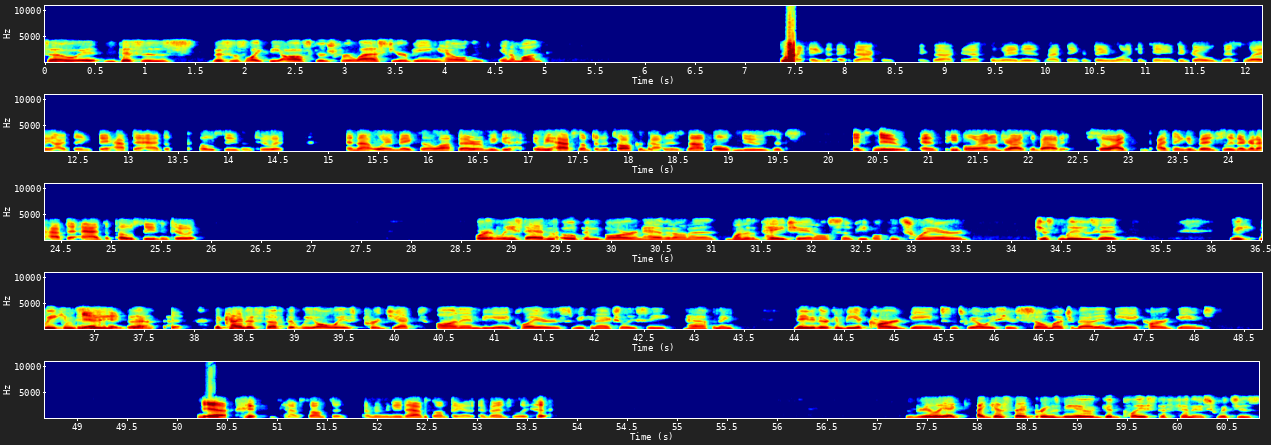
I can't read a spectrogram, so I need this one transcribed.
So it this is this is like the Oscars for last year being held in, in a month. Exactly. Exactly. That's the way it is. And I think if they want to continue to go this way, I think they have to add the postseason to it, and that way it makes it a lot better. And we could and we have something to talk about. And it's not old news. It's it's new and people are energized about it. So I I think eventually they're going to have to add the postseason to it, or at least add an open bar and have it on a one of the pay channels so people can swear, just lose it. We we can see yeah, exactly. yeah, the kind of stuff that we always project on NBA players. We can actually see happening. Maybe there can be a card game since we always hear so much about NBA card games. Yeah, have something. I mean, we need to have something eventually. really, I, I guess that brings me to a good place to finish, which is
